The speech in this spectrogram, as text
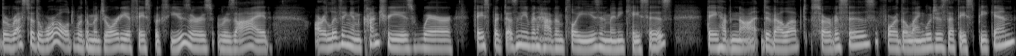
the rest of the world, where the majority of Facebook's users reside, are living in countries where Facebook doesn't even have employees in many cases. They have not developed services for the languages that they speak in.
